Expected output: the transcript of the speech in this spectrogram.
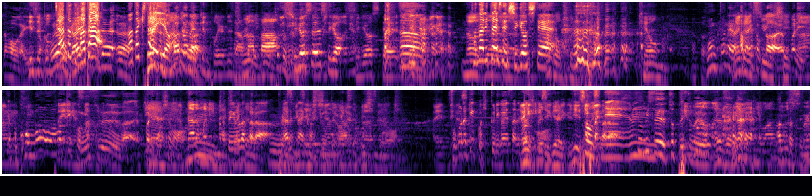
た方がいい。じゃあちょっとまた、また来たらいいよ。またね。ちょっと修行して、修行。修行して。隣対戦修行して。本当ね、アテとか、やっぱり、やっぱコンボは結構ミスは、やっぱりどうしても家庭用だから、慣れてないではあるん。そこで結構ひっくり返されてるそうですね。今日ミスちょっといつもよ。あったしね。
